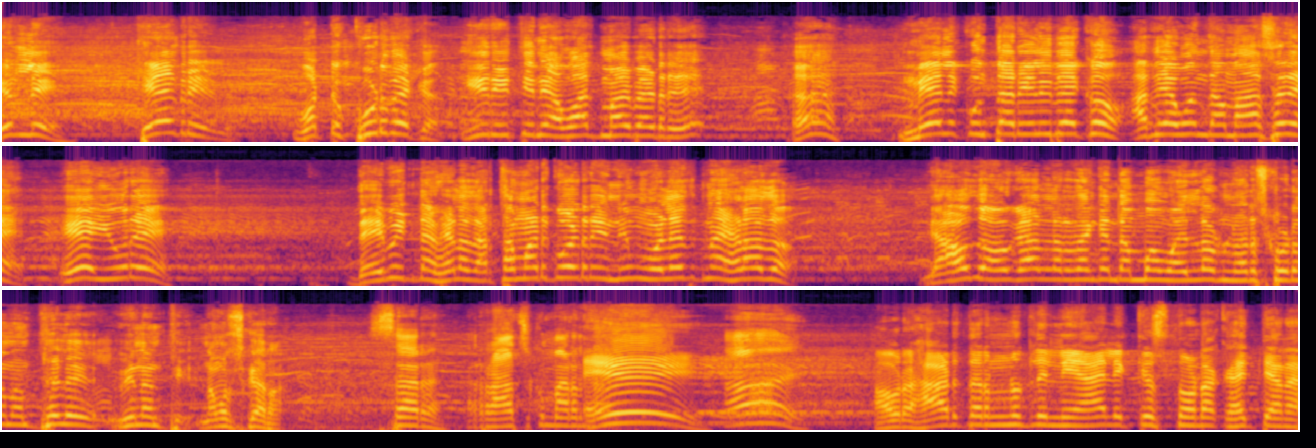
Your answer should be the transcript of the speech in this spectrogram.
ಇರ್ಲಿ ಕೇಳ್ರಿ ಒಟ್ಟು ಕೂಡ್ಬೇಕು. ಈ ರೀತಿನೇ ಅವಾಜ್ ಮಾಡಬೇಡ್ರಿ. ಮೇಲೆ ಕುಂತಾರೆ ಇಳಿಬೇಕು ಅದೇ ಒಂದು ನಮ್ಮ ಆಸರೆ. ಏ ಇವರೇ ದಯವಿಟ್ಟು ನಾವು ಹೇಳೋದು ಅರ್ಥ ಮಾಡ್ಕೊಡ್ರಿ ನಿಮ್ಮ ಒಳ್ಳೇದಕ್ಕೆ ನಾ ಹೇಳೋದು. ಯಾವುದು ಅವಘಾಡ್ಲಾರ್ದಂಗೆ ನಮ್ಮ ಎಲ್ಲರೂ ನಡೆಸ್ಕೊಡೋಣ ಅಂತ ಹೇಳಿ ವಿನಂತಿ ನಮಸ್ಕಾರ. ಸರ್ ರಾಜ್ಕುಮಾರ್ ಏ. ಅವ್ರು ಹಾಡ್ತಾರ ಅನ್ನೋದ್ಲಿ ನೀ ಯಾಲಿ ಕಿಸ್ ನೋಡಕ್ ಹತ್ಯಾನ?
